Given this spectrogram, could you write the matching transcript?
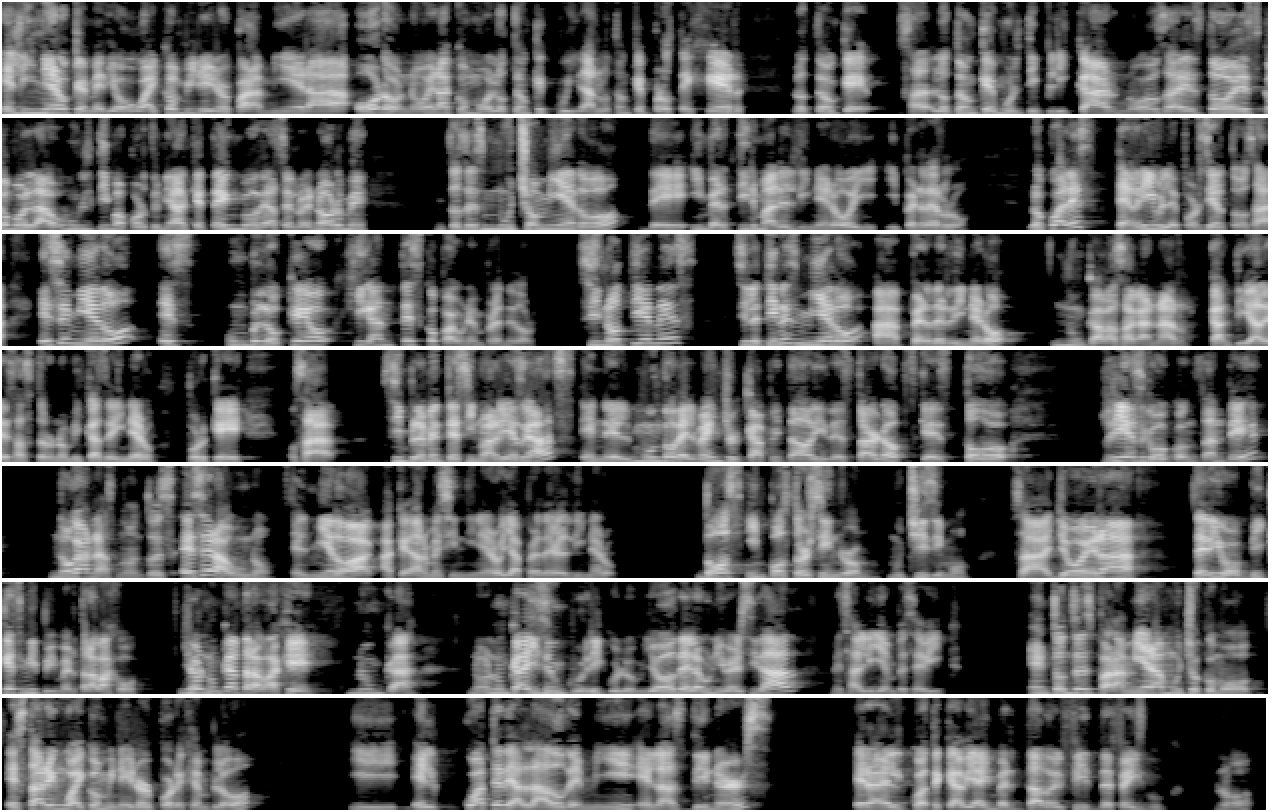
el dinero que me dio Y Combinator para mí era oro, ¿no? Era como lo tengo que cuidar, lo tengo que proteger, lo tengo que, o sea, lo tengo que multiplicar, ¿no? O sea, esto es como la última oportunidad que tengo de hacerlo enorme. Entonces, mucho miedo de invertir mal el dinero y, y perderlo, lo cual es terrible, por cierto. O sea, ese miedo es un bloqueo gigantesco para un emprendedor. Si no tienes, si le tienes miedo a perder dinero, nunca vas a ganar cantidades astronómicas de dinero, porque, o sea, simplemente si no arriesgas en el mundo del venture capital y de startups, que es todo riesgo constante, no ganas, ¿no? Entonces, ese era uno, el miedo a, quedarme sin dinero y a perder el dinero. Dos, impostor syndrome, muchísimo. O sea, yo era, te digo, vi que es mi primer trabajo. Yo nunca trabajé nunca. No, nunca hice un currículum. Yo de la universidad me salí y empecé Vic. Entonces, para mí era mucho como estar en Y Combinator, por ejemplo, y el cuate de al lado de mí en las dinners era el cuate que había inventado el feed de Facebook, ¿no?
